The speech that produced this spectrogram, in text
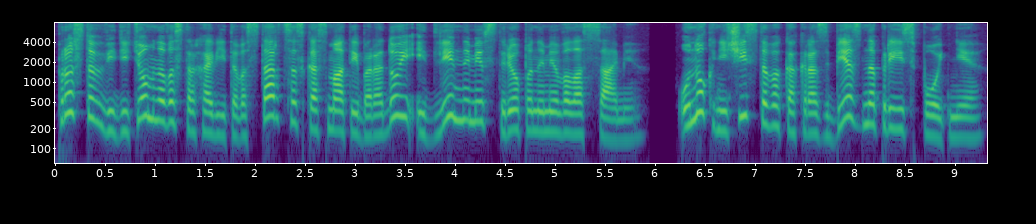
Просто в виде темного страховитого старца с косматой бородой и длинными встрепанными волосами. У ног нечистого как раз бездна преисподняя,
